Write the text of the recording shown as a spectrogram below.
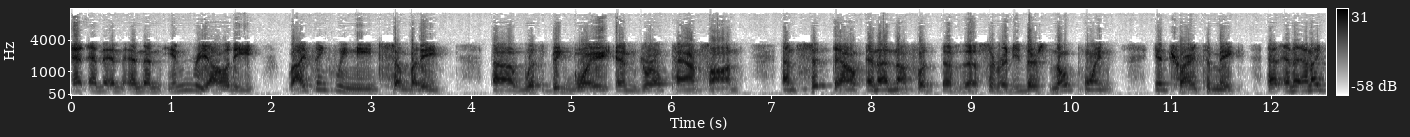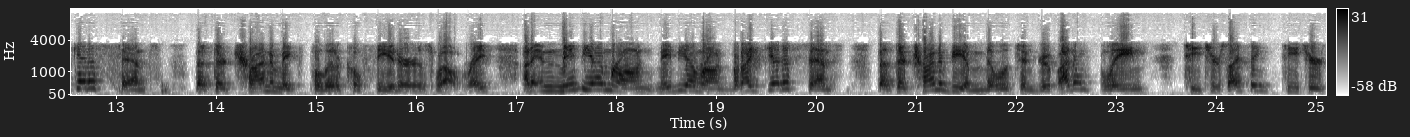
And, and and and then in reality, I think we need somebody uh, with big boy and girl pants on and sit down and enough of, of this already. There's no point in trying to make and, and, and I get a sense that they're trying to make political theater as well, right? And maybe I'm wrong, maybe I'm wrong, but I get a sense that they're trying to be a militant group. I don't blame teachers. I think teachers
